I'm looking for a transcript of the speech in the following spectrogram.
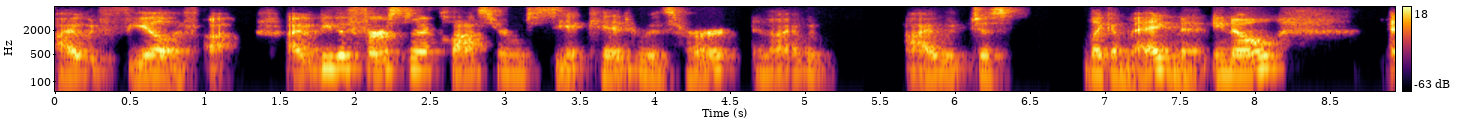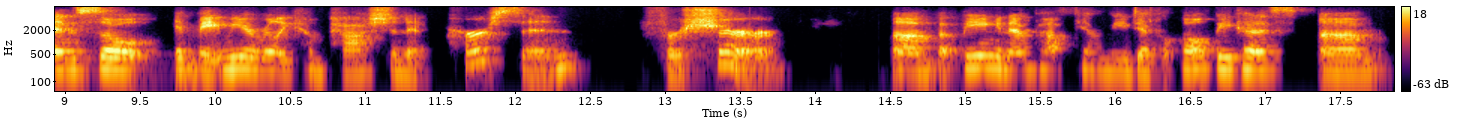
I would feel if I, I would be the first in a classroom to see a kid who is hurt and I would I would just like a magnet, you know? And so it made me a really compassionate person for sure. Um, but being an empath can be difficult because um,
